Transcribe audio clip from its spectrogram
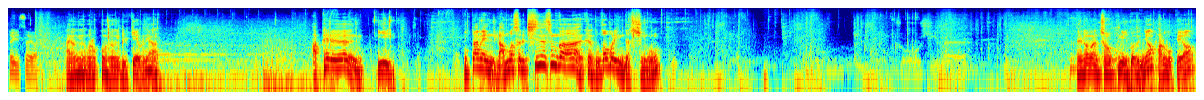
저기 있어요. 아 여기는 그렇고 여기 밀게요 그냥. 아펠은 이 부다맨 라머스를 치는 순간 그냥 녹아버립니다 저 친구. 자, 이러면 저 궁이 있거든요. 바로 볼게요.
